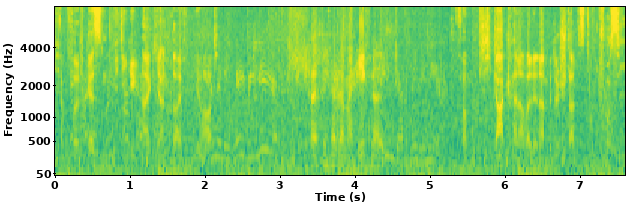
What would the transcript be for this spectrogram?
Ich habe voll vergessen, wie die Gegner eigentlich angreifen, die hart. Ich weiß nicht, wer mein Gegner ist. Vermutlich gar keiner, weil in der Mitte stand es Dukto 7.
